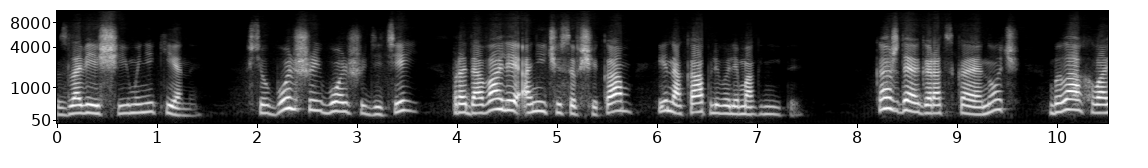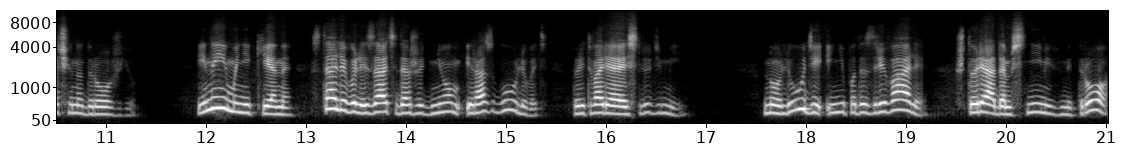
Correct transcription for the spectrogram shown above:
Зловещие манекены. Все больше и больше детей продавали они часовщикам и накапливали магниты. Каждая городская ночь была охвачена дрожью. Иные манекены стали вылезать даже днем и разгуливать, притворяясь людьми. Но люди и не подозревали, что рядом с ними в метро,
